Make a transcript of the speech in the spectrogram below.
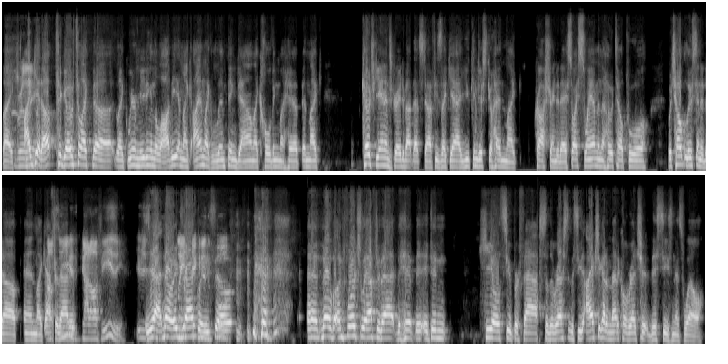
Like I get up to go to like the like we were meeting in the lobby and like I'm like limping down, like holding my hip and like Coach Gannon's great about that stuff. He's like, yeah, you can just go ahead and like cross train today. So I swam in the hotel pool, which helped loosen it up. And like Oh, after so that, it, got off easy. Yeah, no, playing chicken in exactly. So, and no, but unfortunately after that, the hip it, it didn't heal super fast. So the rest of the season, I actually got a medical redshirt this season as well.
